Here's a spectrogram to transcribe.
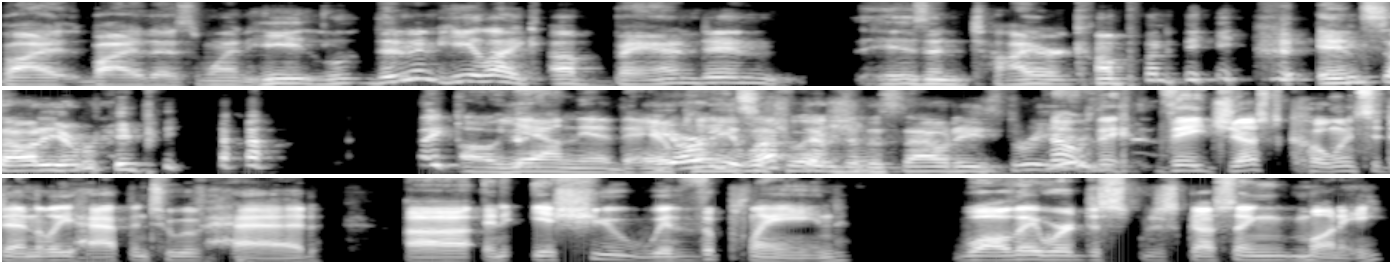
by by this when he didn't he like abandon his entire company in Saudi Arabia. like, Oh yeah, on the the he airplane already left them to the Saudis three No, years they ago. they just coincidentally happened to have had uh, an issue with the plane while they were dis- discussing money.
